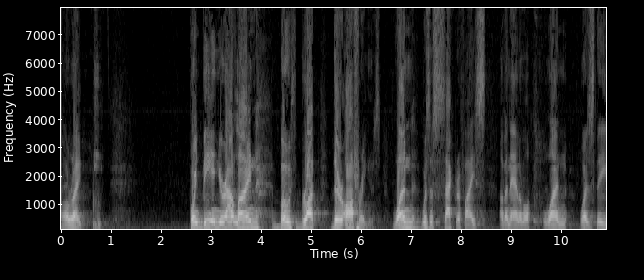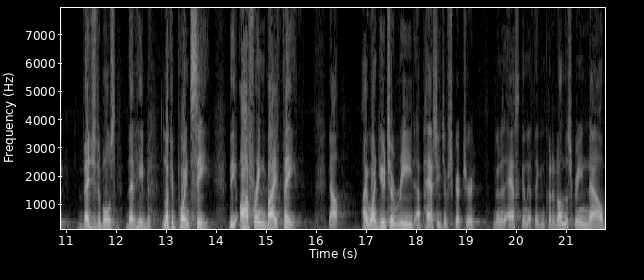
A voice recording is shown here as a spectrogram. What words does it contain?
All right. Point B in your outline both brought their offerings. One was a sacrifice of an animal, one was the vegetables that he. Look at point C the offering by faith. Now, I want you to read a passage of Scripture. I'm going to ask them if they can put it on the screen now.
